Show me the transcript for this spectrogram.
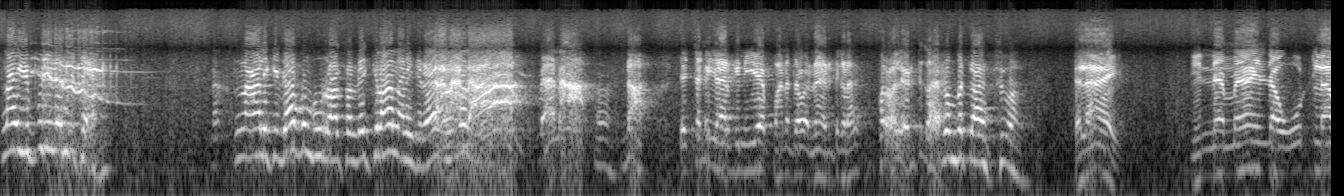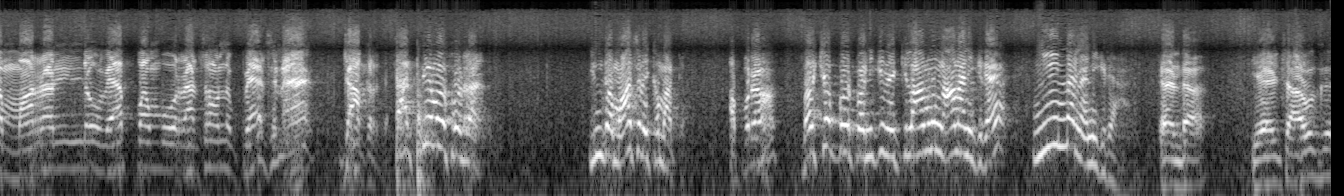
நான் இப்படி இருந்துட்டேன். நாளைக்கு வேப்பம்பூ ரசம் வைக்கலாம்னு நினைக்கிறேன். எத்தனையா இருக்கு நீயே பணத்தை வேணா எடுத்துக்கல பரவாயில்ல எடுத்துக்க. ரொம்ப தேங்க்ஸ் ஏலாய், இன்னமே இந்த வீட்டுல மறந்தும் வேப்பம்பூ ரசம்னு பேசுன ஜாக்கிரதை. சத்தியமா சொல்றேன். இந்த மாசம் வைக்க மாட்டேன். அப்புறம்? வருஷப் பண்ணிக்கு வைக்கலாம்னு நான் நினைக்கிறேன். நீ என்ன நினைக்கிற? ஏண்டா என் சாவுக்கு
